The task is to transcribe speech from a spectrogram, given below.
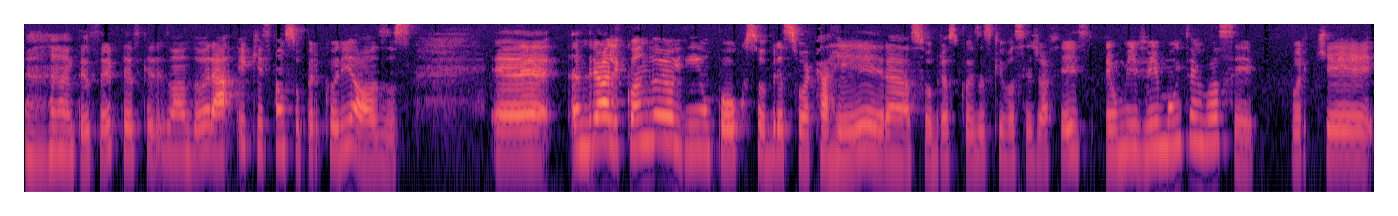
Tenho certeza que eles vão adorar e que estão super curiosos. É, Andrioli, quando eu li um pouco sobre a sua carreira, sobre as coisas que você já fez, eu me vi muito em você, porque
